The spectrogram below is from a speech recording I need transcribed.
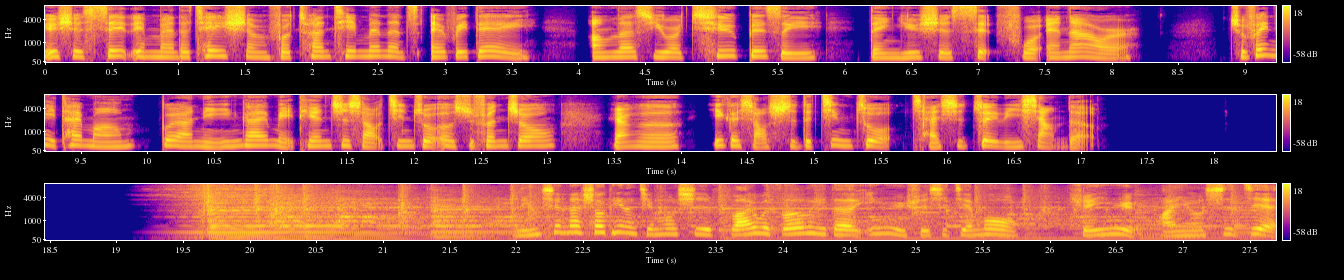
You should sit in meditation for 20 minutes every day. Unless you are too busy, then you should sit for an hour. 除非你太忙，不然你应该每天至少静坐二十分钟。然而，一个小时的静坐才是最理想的。您现在收听的节目是《Fly with Lily》的英语学习节目，学英语环游世界。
